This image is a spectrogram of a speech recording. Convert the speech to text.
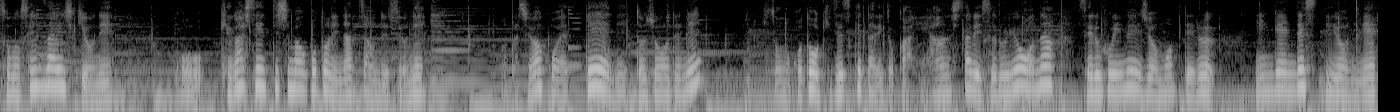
その潜在意識をねこう怪我していってしまうことになっちゃうんですよね。私はこうやってネット上でね人のことを傷つけたりとか批判したりするようなセルフイメージを持ってる人間ですっていうようにね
